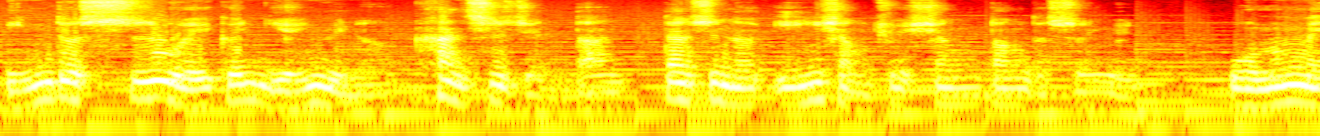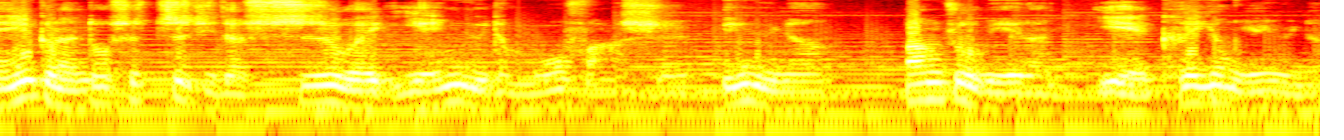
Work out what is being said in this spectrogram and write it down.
您的思维跟言语呢，看似简单，但是呢，影响却相当的深远。我们每一个人都是自己的思维、言语的魔法师。言语呢，帮助别人，也可以用言语呢，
